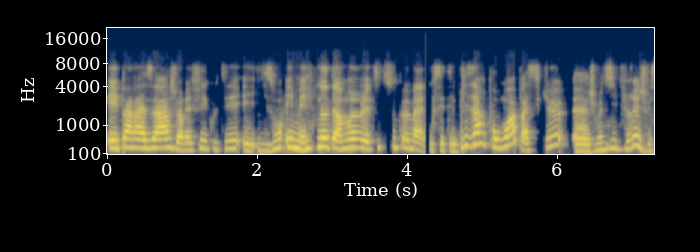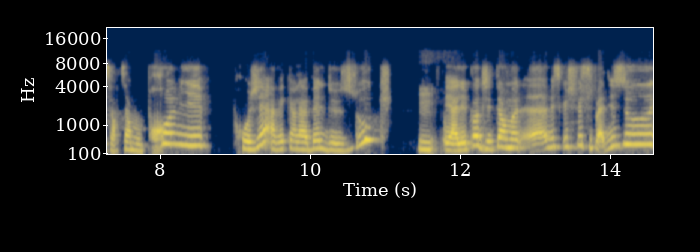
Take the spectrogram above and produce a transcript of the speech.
Et par hasard, je leur ai fait écouter et ils ont aimé, notamment le titre Superman, où c'était bizarre pour moi parce que euh, je me dis, purée, je vais sortir mon premier projet avec un label de zouk. Mm. Et à l'époque, j'étais en mode, euh, mais ce que je fais, c'est pas du zouk.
